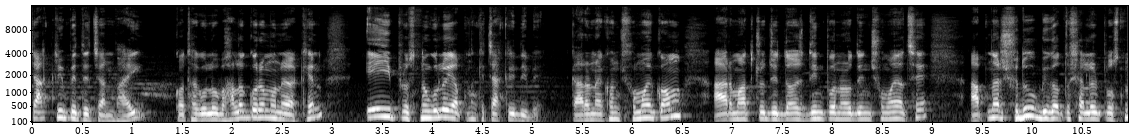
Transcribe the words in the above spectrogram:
চাকরি পেতে চান ভাই, কথাগুলো ভালো করে মনে রাখেন, এই প্রশ্নগুলোই আপনাকে চাকরি দিবে। কারণ এখন সময় কম আর মাত্র যে দশ দিন পনেরো দিন সময় আছে আপনার শুধু বিগত সালের প্রশ্ন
